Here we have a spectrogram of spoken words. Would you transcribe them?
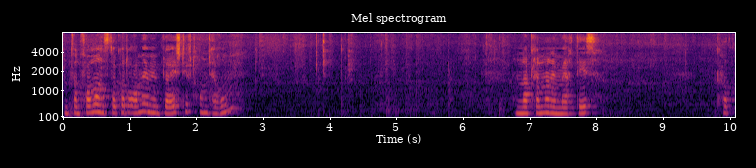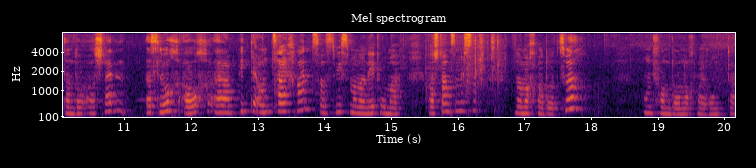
Und dann fahren wir uns da gerade einmal mit dem Bleistift rundherum. Und dann können wir nämlich das gerade dann da ausschneiden. Das Loch auch äh, bitte anzeichnen, sonst wissen wir noch nicht, wo wir ausstanzen müssen. dann machen wir da zu und von da nochmal runter.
